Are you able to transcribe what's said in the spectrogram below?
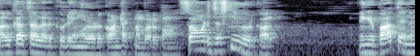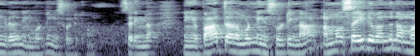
கல்கத்தாவில் இருக்கக்கூடிய உங்களோட காண்டாக்ட் நம்பர் இருக்கும். ஸோ அவங்கள்ட்ட ஜஸ்ட் நீங்கள் ஒரு கால் நீங்கள் பார்த்து என்னங்கிறத நீங்கள் மட்டும் நீங்கள் சொல்லிக்கோங்க சரிங்களா? நீங்கள் பார்த்து அதை மட்டும் நீங்கள் சொல்லிட்டீங்கன்னா நம்ம சைடு வந்து நம்ம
